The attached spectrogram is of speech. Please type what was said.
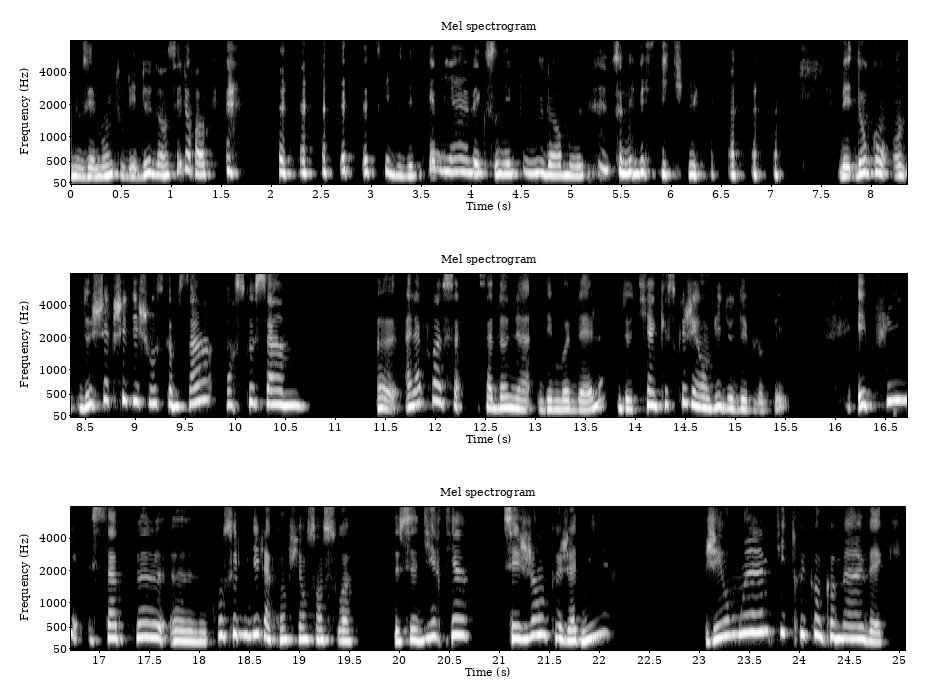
nous aimons tous les deux danser le rock. Ce qui faisait très bien avec son épouse lors son investiture. Mais donc, de chercher des choses comme ça, parce que ça, euh, à la fois, ça, donne des modèles de tiens, qu'est-ce que j'ai envie de développer? Et puis, ça peut euh, consolider la confiance en soi, de se dire tiens, ces gens que j'admire, j'ai au moins un petit truc en commun avec.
